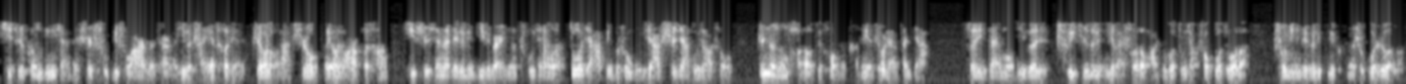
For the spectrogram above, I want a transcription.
其实更明显的是数一数二的这样的一个产业特点，只有老大吃肉，没有老二喝汤。即使现在这个领域里边已经出现了多家，比如说五家、十家独角兽，真正能跑到最后的可能也只有两三家。所以在某一个垂直的领域来说的话，如果独角兽过多了，说明这个领域可能是过热了。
